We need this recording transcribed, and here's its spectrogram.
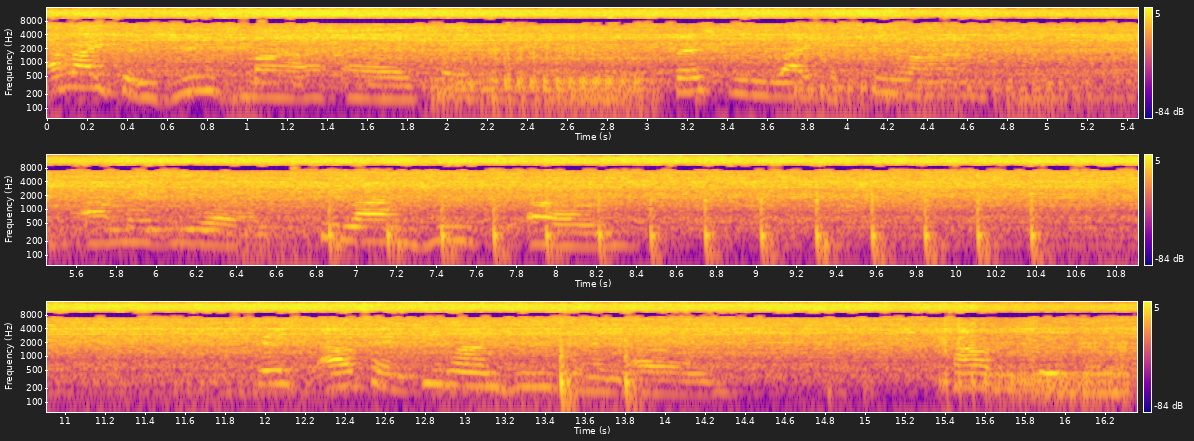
I like to juice my uh, cake, especially like a key lime. I'll make me a key lime juice. Um, just I'll take lime juice and um, powdered sugar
